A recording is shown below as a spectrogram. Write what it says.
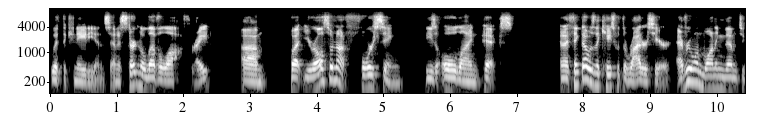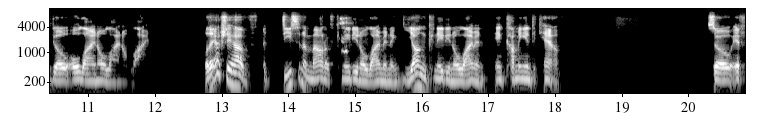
with the Canadians, and it's starting to level off, right? Um, but you're also not forcing these O line picks. And I think that was the case with the Riders here. Everyone wanting them to go O line, O line, O line. Well, they actually have a decent amount of Canadian O linemen and young Canadian O linemen in coming into camp. So if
